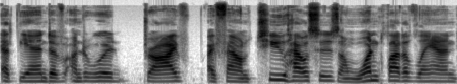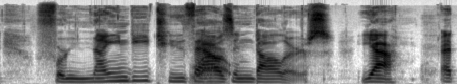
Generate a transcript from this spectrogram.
at the end of Underwood Drive, I found two houses on one plot of land for ninety-two thousand dollars. Yeah, at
